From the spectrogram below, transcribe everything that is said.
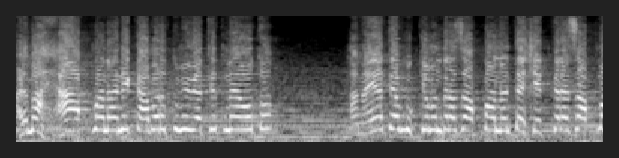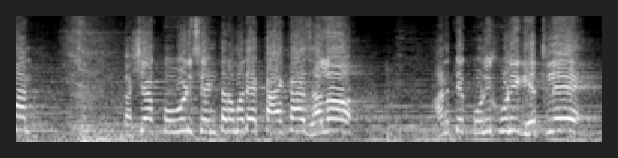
आणि मग ह्या अपमानाने का बरं तुम्ही व्यथित नाही होतो? हा नाही आहे त्या मुख्यमंत्र्याचा अपमान आणि त्या शेतकऱ्याचा अपमान? कशा कोविड सेंटरमध्ये काय काय झालं? आणि ते कोणी कोणी घेतले?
